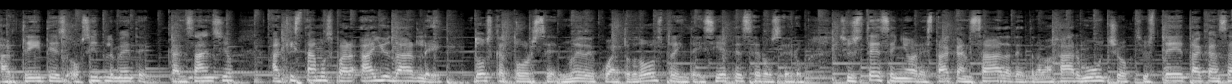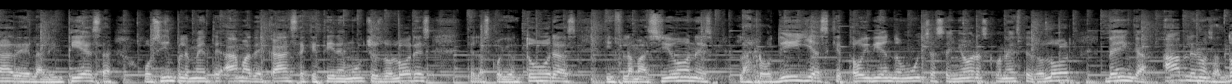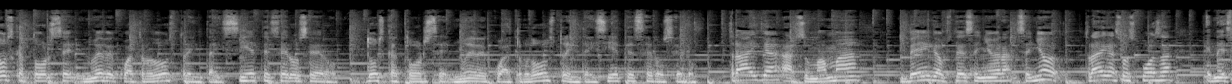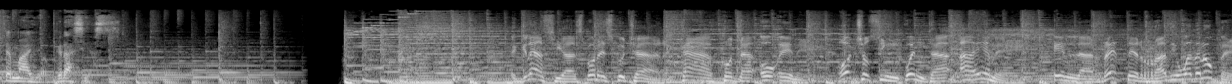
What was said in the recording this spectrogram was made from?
artritis o simplemente cansancio, aquí estamos para ayudarle. 214-942-3700. Si usted, señora, está cansada de trabajar mucho, si usted está cansada de la limpieza o simplemente ama de casa que tiene muchos dolores de las coyunturas, inflamaciones, las rodillas, que estoy viendo muchas señoras con este dolor, venga, háblenos al 214-942-3700. 214-942-3700. Traiga a su mamá Venga usted, señora. Señor, traiga a su esposa en este mayo. Gracias. Gracias por escuchar KJON 850 AM en la red de Radio Guadalupe.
